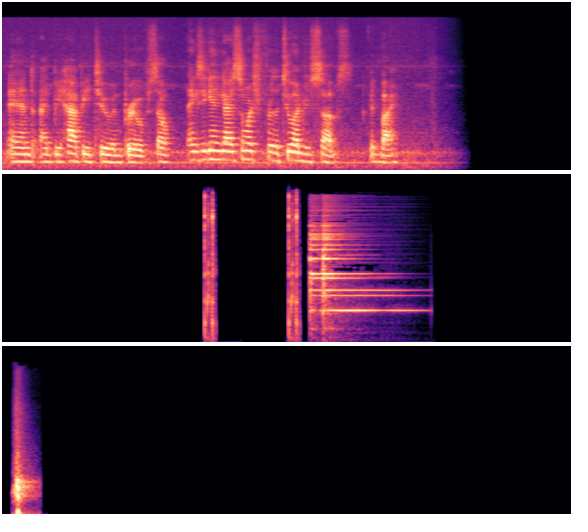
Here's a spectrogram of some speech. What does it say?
and I'd be happy to improve. So, thanks again guys so much for the 200 subs. Goodbye.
